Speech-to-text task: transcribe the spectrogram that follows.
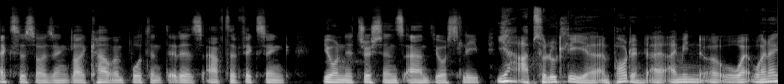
exercising? Like how important it is after fixing your nutritions and your sleep yeah absolutely uh, important i, I mean uh, when i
